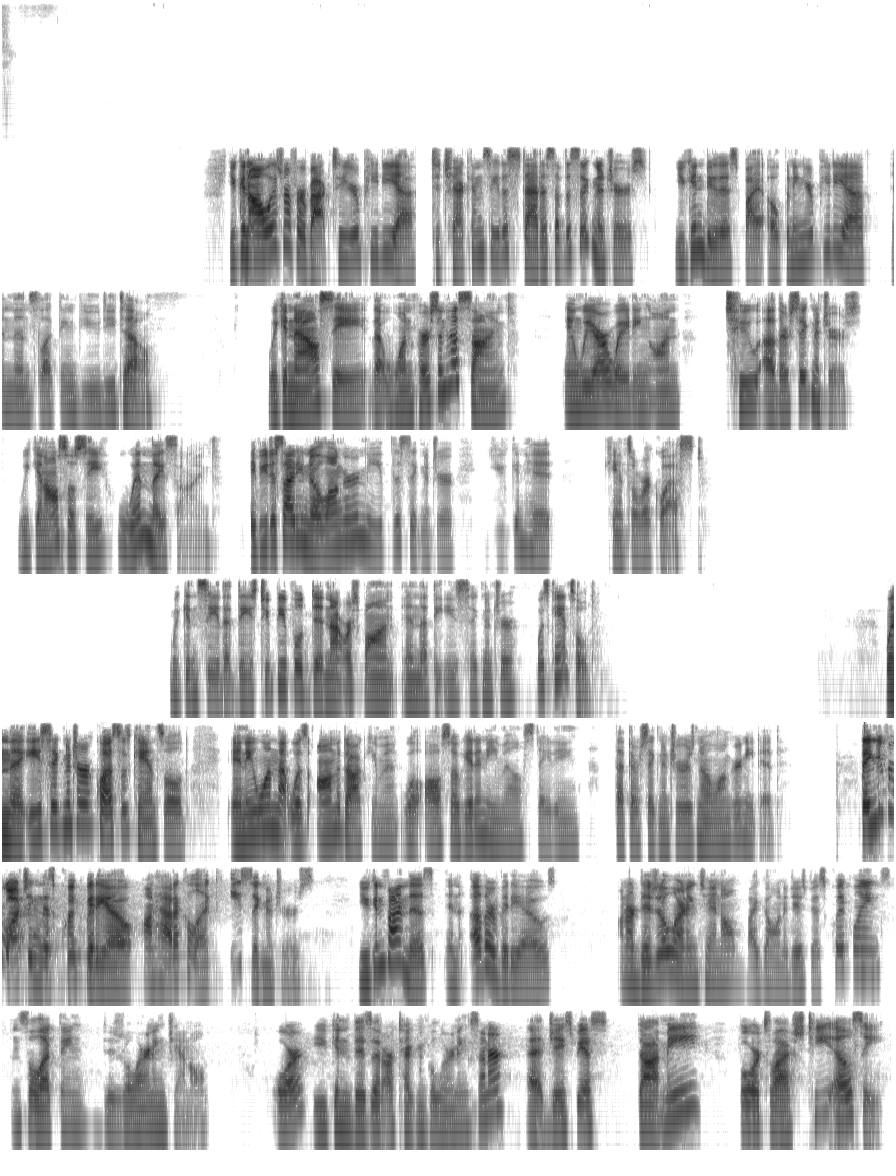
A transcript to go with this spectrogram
You can always refer back to your PDF to check and see the status of the signatures. You can do this by opening your PDF and then selecting View Detail. We can now see that one person has signed and we are waiting on two other signatures. We can also see when they signed. If you decide you no longer need the signature, you can hit Cancel Request. We can see that these two people did not respond and that the e-signature was canceled. When the e-signature request is canceled, anyone that was on the document will also get an email stating that their signature is no longer needed. Thank you for watching this quick video on how to collect e-signatures. You can find this and other videos on our digital learning channel by going to JCPS Quick Links and selecting Digital Learning Channel. Or you can visit our Technical Learning Center at jcps.me forward slash TLC.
